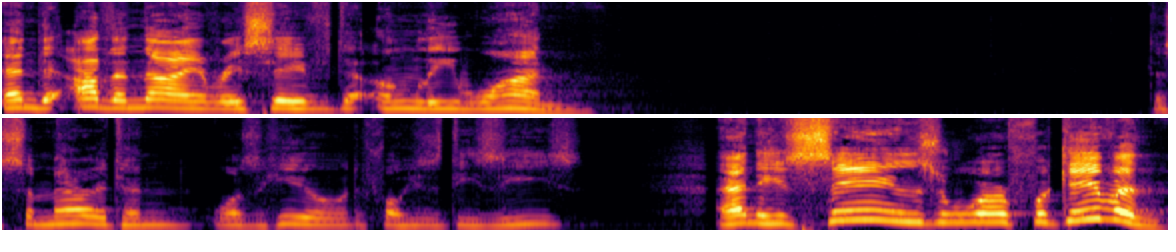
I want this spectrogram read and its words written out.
and the other nine received only one. The Samaritan was healed for his disease, and his sins were forgiven.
